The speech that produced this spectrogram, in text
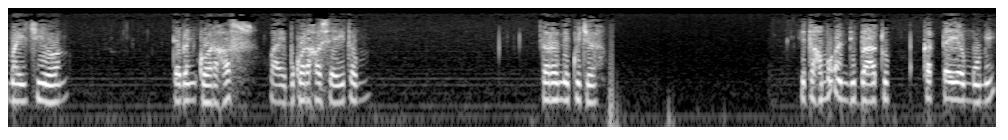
may ci yoon te bañ koo raxas waaye bu ko raxasee itam dara nekku ca. Tax mu andi baatub kat tayammumi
